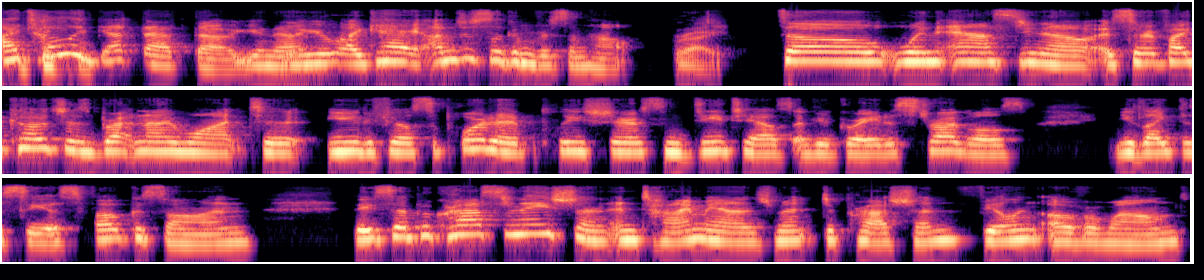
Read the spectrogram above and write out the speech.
I totally get that though. You know, Yeah. you're like, hey, I'm just looking for some help. Right. So when asked, you know, as certified coaches, Brett and I want to you to feel supported. Please share some details of your greatest struggles you'd like to see us focus on. They said procrastination and time management, depression, feeling overwhelmed.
